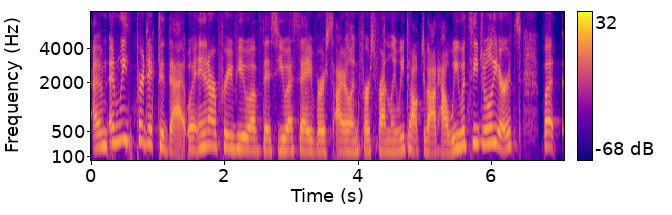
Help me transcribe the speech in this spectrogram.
And, and we predicted that in our preview of this USA versus Ireland first friendly. We talked about how we would see Julie Ertz, but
